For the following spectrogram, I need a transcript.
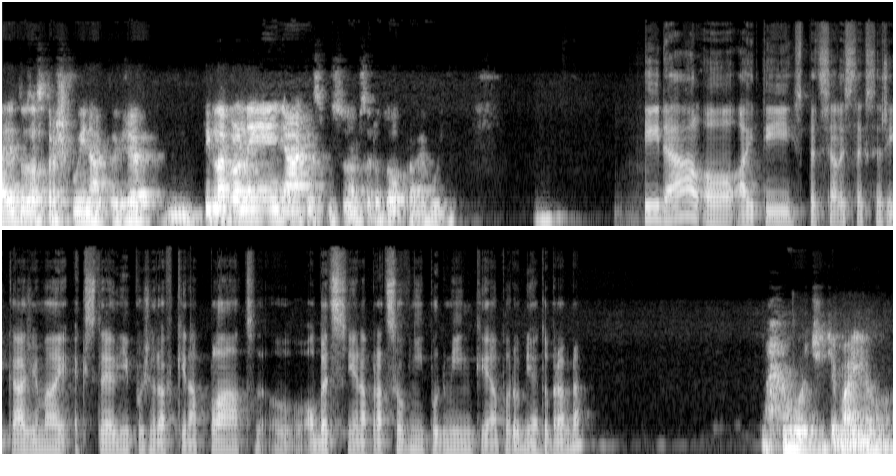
je to zase trošku jinak. Takže tyhle vlny nějakým způsobem se do toho projevují. I dál o IT specialistech se říká, že mají extrémní požadavky na plat, obecně na pracovní podmínky a podobně. Je to pravda? Určitě mají, no.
